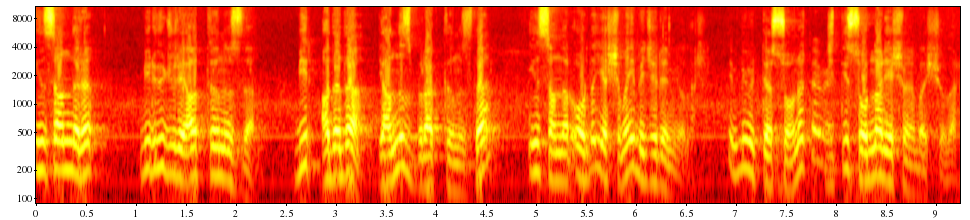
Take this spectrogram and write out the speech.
İnsanları bir hücreye attığınızda, bir adada yalnız bıraktığınızda insanlar orada yaşamayı beceremiyorlar. Bir müddet sonra Tabii. ciddi sorunlar yaşamaya başlıyorlar.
